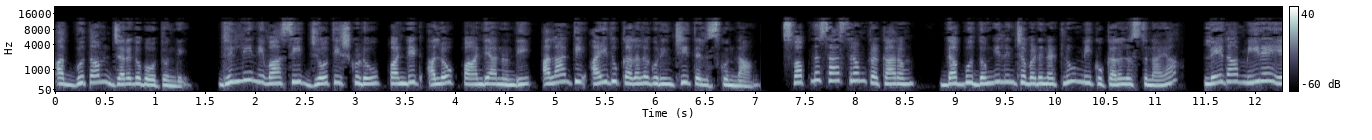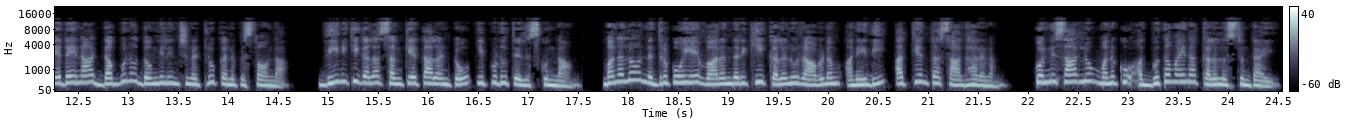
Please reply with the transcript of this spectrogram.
అద్భుతం జరగబోతుంది. ఢిల్లీ నివాసి జ్యోతిష్కుడు పండిట్ అలోక్ పాండ్యా నుండి అలాంటి ఐదు కలల గురించి తెలుసుకుందాం. స్వప్నశాస్త్రం ప్రకారం డబ్బు దొంగిలించబడినట్లు మీకు కలలొస్తున్నాయా? లేదా మీరే ఏదైనా డబ్బును దొంగిలించినట్లు కనిపిస్తోందా? దీనికి గల సంకేతాలంటో ఇప్పుడు తెలుసుకుందాం. మనలో నిద్రపోయే వారందరికీ కలలు రావడం అనేది అత్యంత సాధారణం. కొన్నిసార్లు మనకు అద్భుతమైన కలలుస్తుంటాయి.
